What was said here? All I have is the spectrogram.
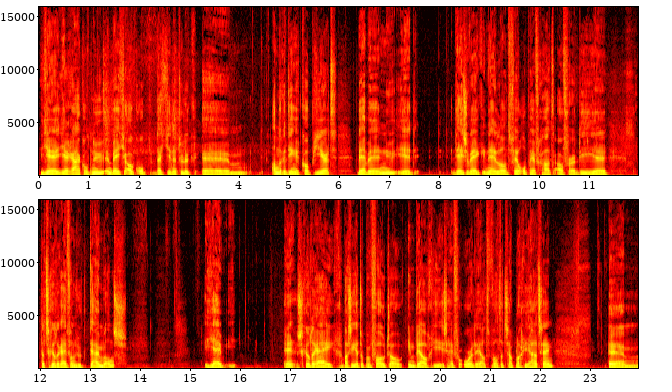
Je, je rakelt nu een beetje ook op dat je natuurlijk ehm, andere dingen kopieert. We hebben nu eh, deze week in Nederland veel ophef gehad... over die, eh, dat schilderij van Luc Tuymans. Jij, een schilderij gebaseerd op een foto in België is hij veroordeeld, want het zou plagiaat zijn. Ehm,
